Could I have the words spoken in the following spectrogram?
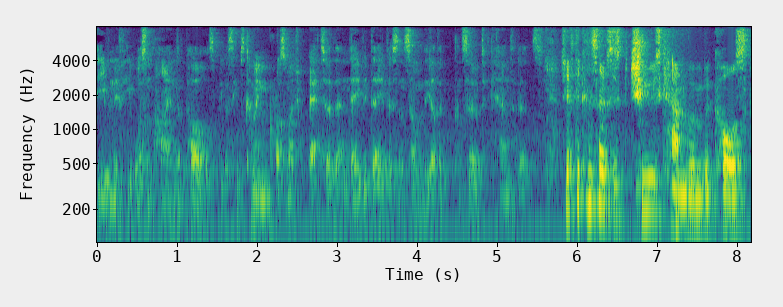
even if he wasn't high in the polls, because he was coming across much better than David Davis and some of the other Conservative candidates. So, if the Conservatives choose Cameron because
